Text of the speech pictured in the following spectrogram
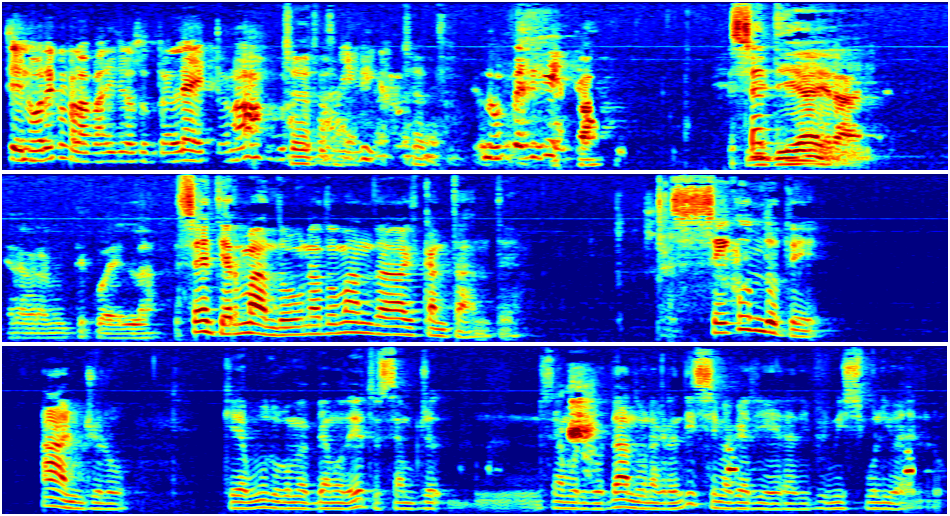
tenore con la valigia sotto il letto, no? Certo, certo. Non per niente. Senti, L'idea era, era veramente quella. Senti Armando, una domanda al cantante. Secondo te, Angelo che ha avuto, come abbiamo detto, stiamo, già, stiamo ricordando, una grandissima carriera di primissimo livello.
